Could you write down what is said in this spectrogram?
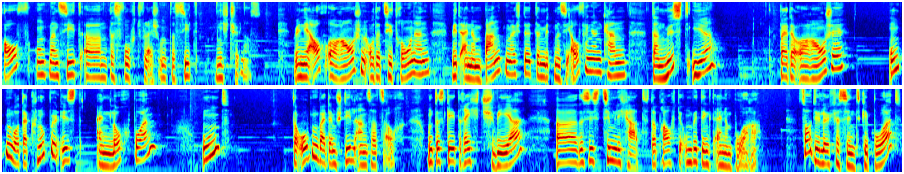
auf und man sieht äh, das Fruchtfleisch und das sieht nicht schön aus. Wenn ihr auch Orangen oder Zitronen mit einem Band möchtet, damit man sie aufhängen kann, dann müsst ihr bei der Orange unten, wo der Knuppel ist, ein Loch bohren und da oben bei dem Stielansatz auch. Und das geht recht schwer, äh, das ist ziemlich hart. Da braucht ihr unbedingt einen Bohrer. So, die Löcher sind gebohrt.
